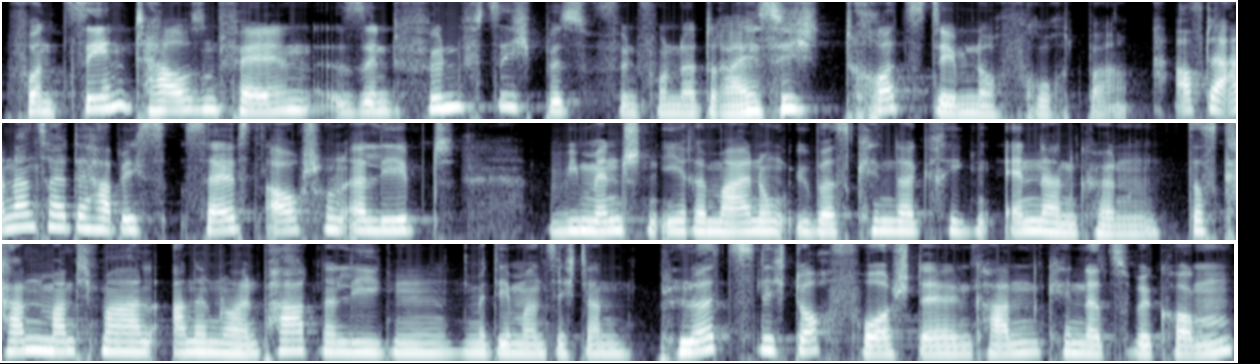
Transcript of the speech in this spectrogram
von 10.000 Fällen sind 50 bis 530 trotzdem noch fruchtbar. Auf der anderen Seite habe ich es selbst auch schon erlebt, wie Menschen ihre Meinung übers Kinderkriegen ändern können. Das kann manchmal an einem neuen Partner liegen, mit dem man sich dann plötzlich doch vorstellen kann, Kinder zu bekommen.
